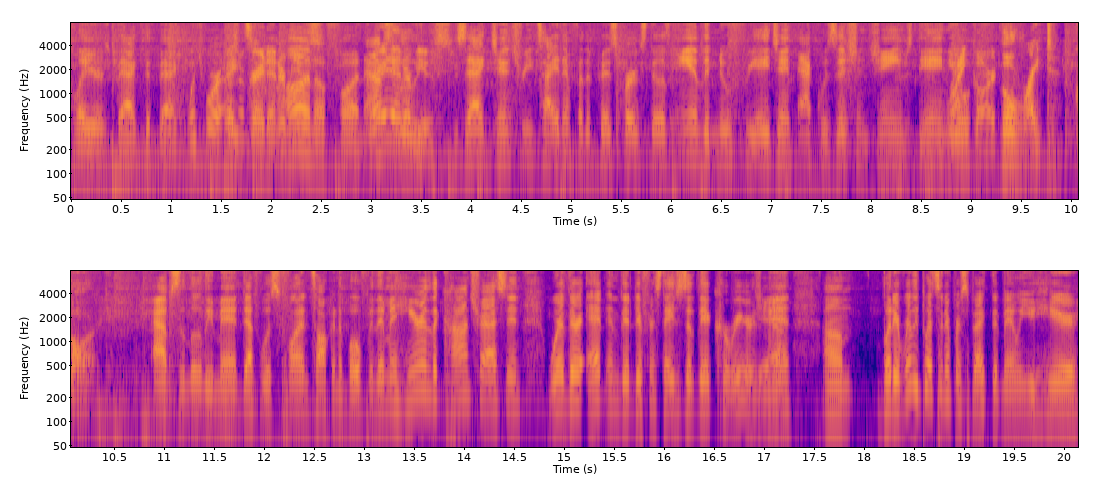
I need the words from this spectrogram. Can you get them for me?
players back to back, which were Those a were great ton interviews. of fun. Great Absolutely. interviews. Zach Gentry, tight end for the Pittsburgh Steelers, and the new free agent acquisition, James Daniel, Right guard. the right guard. Absolutely, man. Definitely was fun talking to both of them and hearing the contrast in where they're at in their different stages of their careers, Yeah. man. Um, but it really puts it in perspective, man, when you hear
